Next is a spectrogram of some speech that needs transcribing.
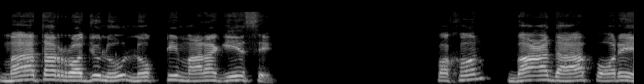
মাতার রজুলু লোকটি মারা গিয়েছে। কখন? বাদা পরে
